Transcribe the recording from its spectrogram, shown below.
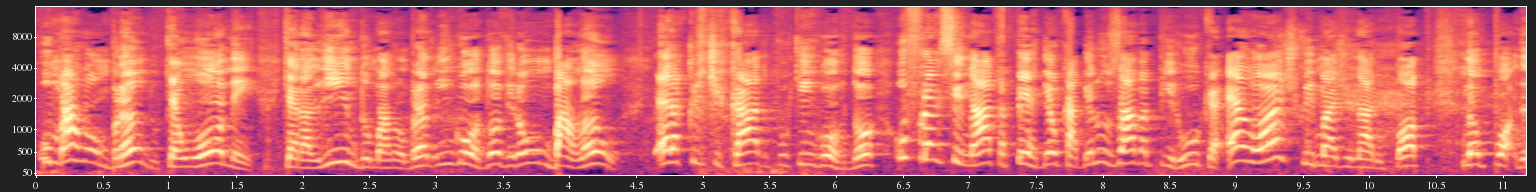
O Marlon Brando, que é um homem, que era lindo, o Marlon Brando, engordou, virou um balão. Era criticado porque engordou. O Frank Sinatra perdeu o cabelo, usava peruca. É lógico que o imaginário pop não pode,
